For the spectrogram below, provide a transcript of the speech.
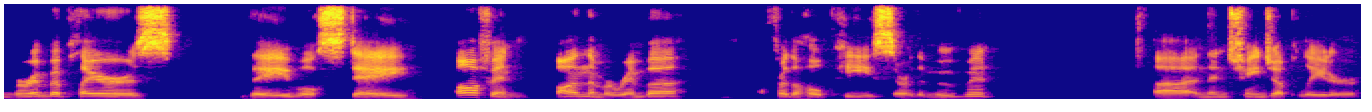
marimba players, they will stay often on the marimba for the whole piece or the movement uh, and then change up later.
